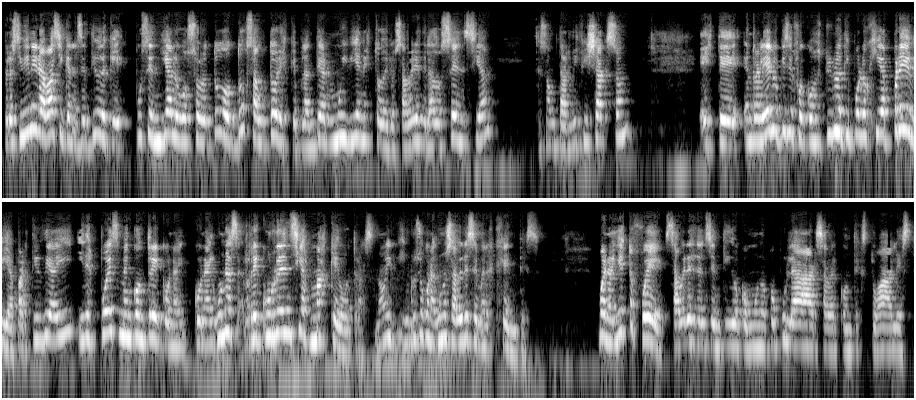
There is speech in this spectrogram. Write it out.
pero si bien era básica en el sentido de que puse en diálogo sobre todo dos autores que plantean muy bien esto de los saberes de la docencia, que son Tardif y Jackson, este, en realidad lo que hice fue construir una tipología previa a partir de ahí y después me encontré con, algunas recurrencias más que otras, incluso con algunos saberes emergentes. Bueno, y esto fue saberes del sentido común o popular, saber contextuales,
